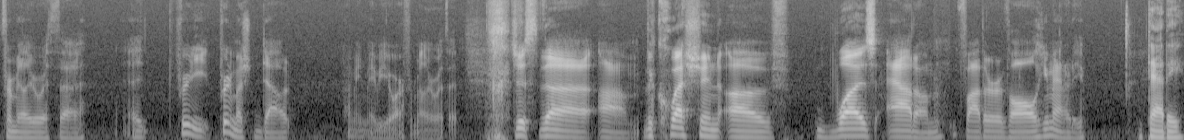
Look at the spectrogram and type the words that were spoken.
familiar with, uh, I pretty pretty much doubt. I mean, maybe you are familiar with it. Just the um, the question of was Adam, father of all humanity, Daddy.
